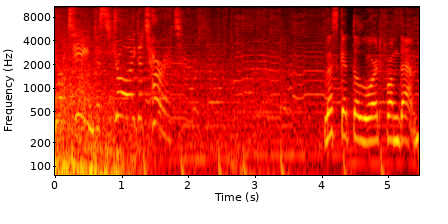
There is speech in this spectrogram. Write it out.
Your team destroyed a turret! Let's get the Lord from them. An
